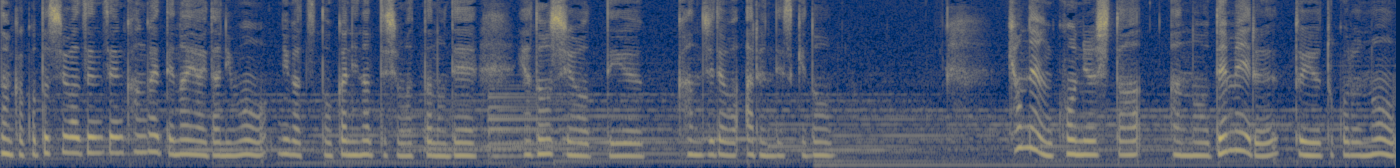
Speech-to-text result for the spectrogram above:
なんか今年は全然考えてない間にも2月10日になってしまったのでいやどうしようっていう感じではあるんですけど去年購入したあのデメルというところの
